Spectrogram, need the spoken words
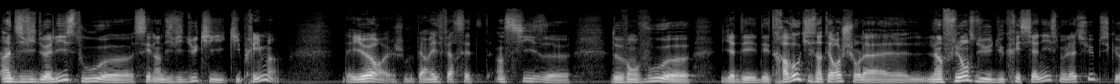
individualistes où c'est l'individu qui prime. D'ailleurs, je me permets de faire cette incise euh, devant vous. Euh, il y a des, travaux qui s'interrogent sur l'influence du, christianisme là-dessus, puisque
